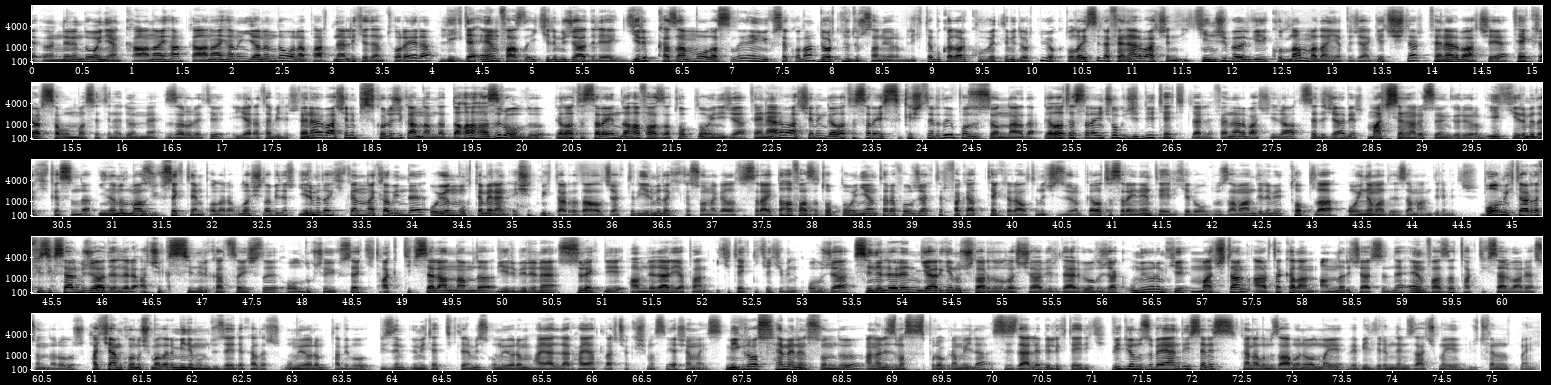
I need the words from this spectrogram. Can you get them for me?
önlerinde oynayan Kaan Ayhan. Kaan Ayhan'ın yanında ona partnerlik eden Torreira ligde en fazla ikili mücadeleye girip kazanma olasılığı en yüksek olan dörtlüdür sanıyorum. Ligde bu kadar kuvvetli kuvvetli bir dörtlü yok. Dolayısıyla Fenerbahçe'nin ikinci bölgeyi kullanmadan yapacağı geçişler Fenerbahçe'ye tekrar savunma setine dönme zarureti yaratabilir. Fenerbahçe'nin psikolojik anlamda daha hazır olduğu, Galatasaray'ın daha fazla topla oynayacağı, Fenerbahçe'nin Galatasaray'ı sıkıştırdığı pozisyonlarda Galatasaray'ın çok ciddi tehditlerle Fenerbahçe'yi rahatsız edeceği bir maç senaryosu öngörüyorum. İlk 20 dakikasında inanılmaz yüksek tempolara ulaşılabilir. 20 dakikanın akabinde oyun muhtemelen eşit miktarda dağılacaktır. 20 dakika sonra Galatasaray daha fazla topla oynayan taraf olacaktır. Fakat tekrar altını çiziyorum. Galatasaray'ın en tehlikeli olduğu zaman dilimi topla oynamadığı zaman dilimidir. Bol miktarda fiziksel mücadelelere açık, sinir katsayısı oldukça yüksek. Taktiksel anlamda birbirine sürekli hamleler yapan iki teknik ekibin olacağı, sinirlerin gergin uçlarda dolaşacağı bir derbi olacak. Umuyorum ki maçtan arta kalan anlar içerisinde en fazla taktiksel varyasyonlar olur. Hakem konuşmaları minimum düzeyde kalır. Umuyorum. Tabii bu bizim ümit ettiklerimiz. Umuyorum hayaller hayatlar çakışması yaşamayız. Migros Hemen'in sunduğu analiz masası programıyla sizlerle birlikteydik. Videomuzu beğendiyseniz kanalımıza abone olmayı ve bildirimlerinizi açmayı lütfen unutmayın.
